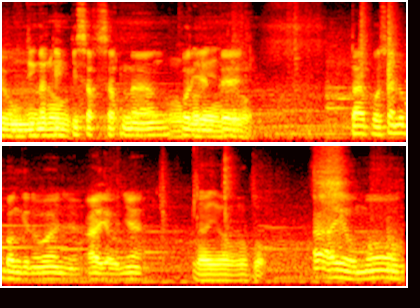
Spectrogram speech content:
yung Hindi ko nung- nakikisaksak ng Yung kuryente. kuryente Tapos ano bang ginawa niya? Ayaw niya. Ayaw ko po. Ah, ayaw mo.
